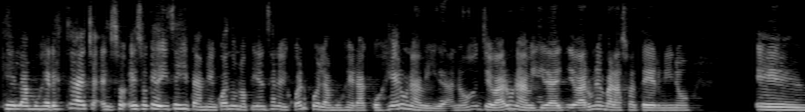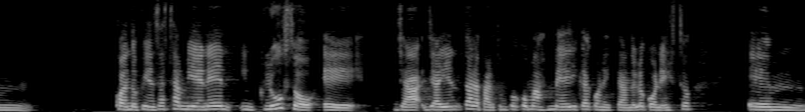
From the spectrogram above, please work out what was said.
que, la mujer está hecha, eso, eso que dices y también cuando uno piensa en el cuerpo de la mujer, acoger una vida, ¿no? Llevar una vida, llevar un embarazo a término. Eh, cuando piensas también en, incluso, eh, ya, ya entra la parte un poco más médica conectándolo con esto, em,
